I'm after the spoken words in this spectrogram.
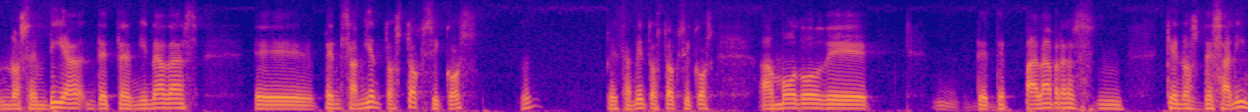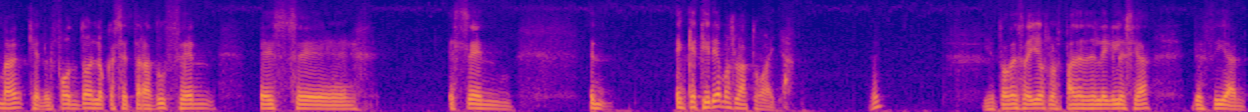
nos envía determinadas eh, pensamientos tóxicos, pensamientos tóxicos a modo de, de, palabras mm, que nos desaniman, que en el fondo en lo que se traducen es, eh, es en, en, que tiremos la toalla. ¿eh? Y entonces ellos, los padres de la iglesia, decían,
